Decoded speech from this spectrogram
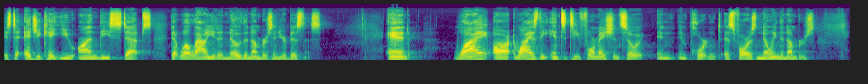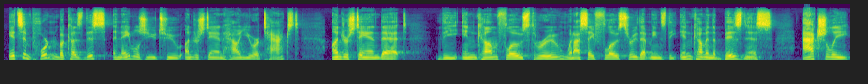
is to educate you on these steps that will allow you to know the numbers in your business. And why are why is the entity formation so in, important as far as knowing the numbers? It's important because this enables you to understand how you are taxed, understand that the income flows through. When I say flows through, that means the income in the business actually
